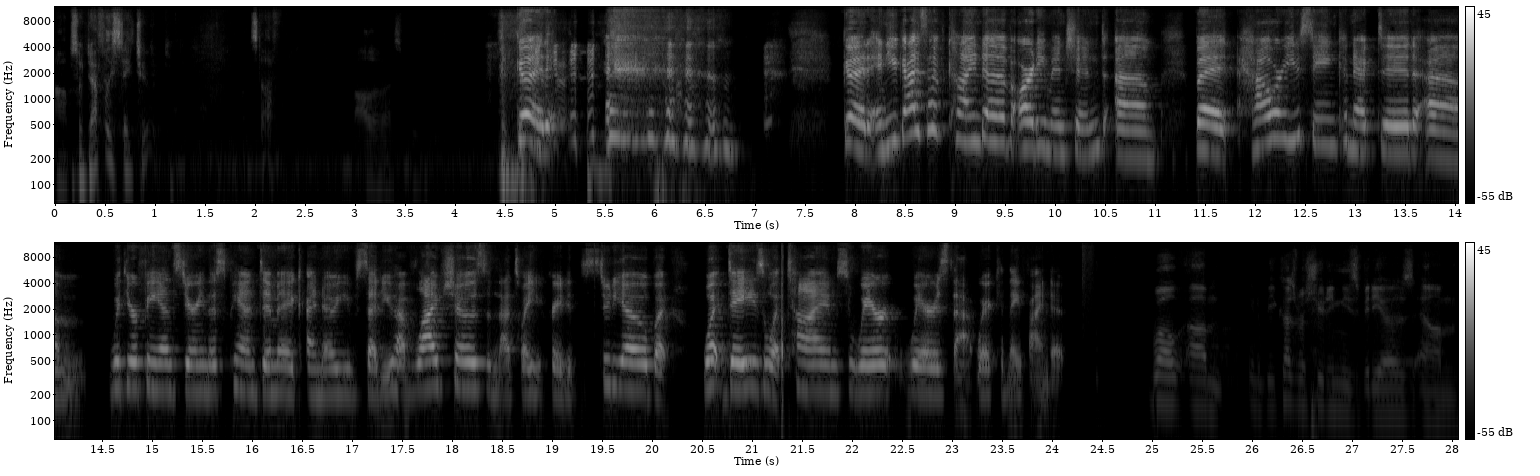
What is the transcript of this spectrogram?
Um, so definitely stay tuned. Fun stuff. Follow us. please. Good. Good. And you guys have kind of already mentioned, um, but how are you staying connected um, with your fans during this pandemic? I know you've said you have live shows and that's why you created the studio, but what days, what times, where where is that? Where can they find it? Well, um, you know, because we're shooting these videos, um,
